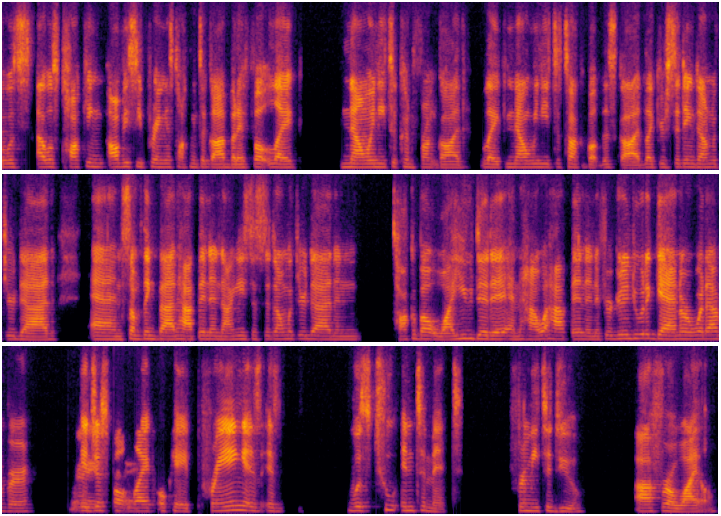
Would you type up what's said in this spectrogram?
was i was talking obviously praying is talking to god but i felt like now I need to confront God. Like now we need to talk about this God. Like you're sitting down with your dad and something bad happened and now you need to sit down with your dad and talk about why you did it and how it happened and if you're going to do it again or whatever. Right, it just felt right. like okay, praying is is was too intimate for me to do uh, for a while.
